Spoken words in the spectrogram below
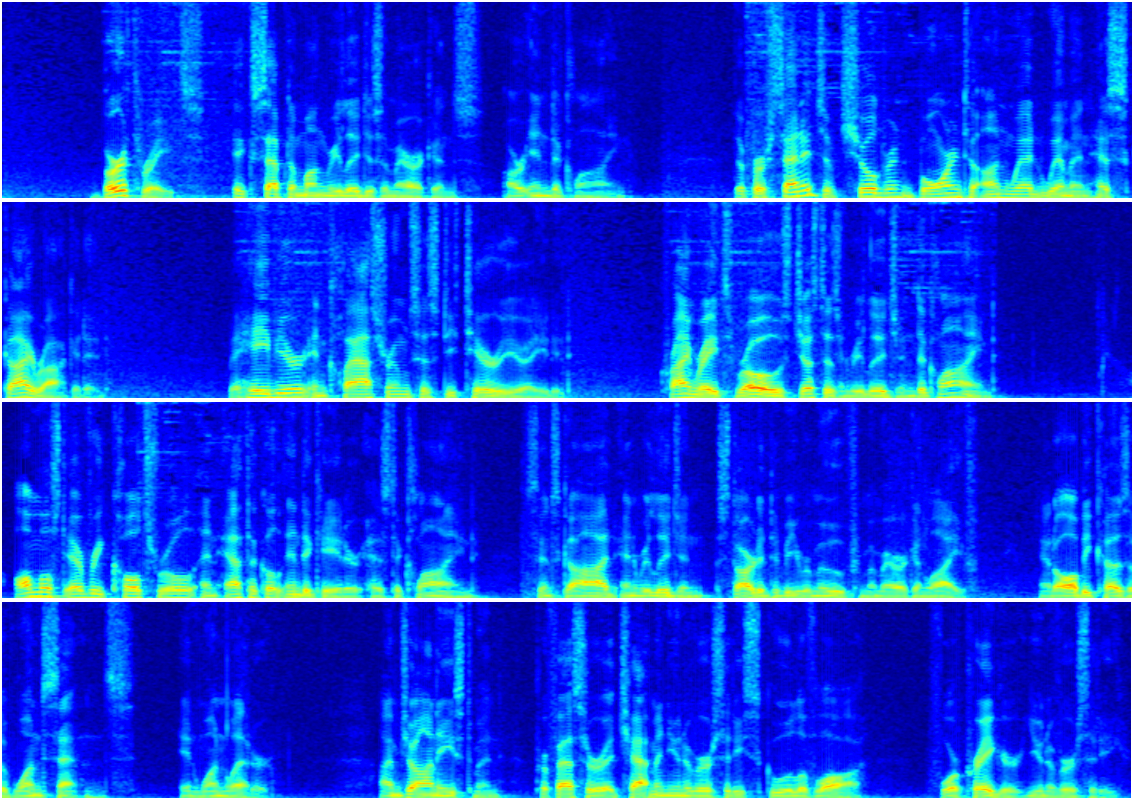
Birth rates, except among religious Americans, are in decline. The percentage of children born to unwed women has skyrocketed. Behavior in classrooms has deteriorated. Crime rates rose just as religion declined. Almost every cultural and ethical indicator has declined since God and religion started to be removed from American life, and all because of one sentence in one letter. I'm John Eastman, professor at Chapman University School of Law for Prager University.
